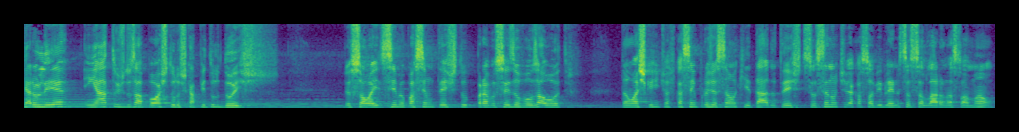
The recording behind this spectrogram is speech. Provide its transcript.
Quero ler em Atos dos Apóstolos, capítulo 2. Pessoal, aí de cima eu passei um texto para vocês, eu vou usar outro. Então acho que a gente vai ficar sem projeção aqui, tá? Do texto. Se você não tiver com a sua Bíblia aí no seu celular ou na sua mão,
